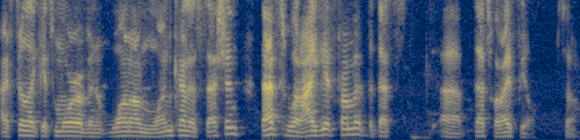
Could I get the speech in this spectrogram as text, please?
I feel like it's more of a one-on-one kind of session. That's what I get from it, but that's uh, that's what I feel. So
